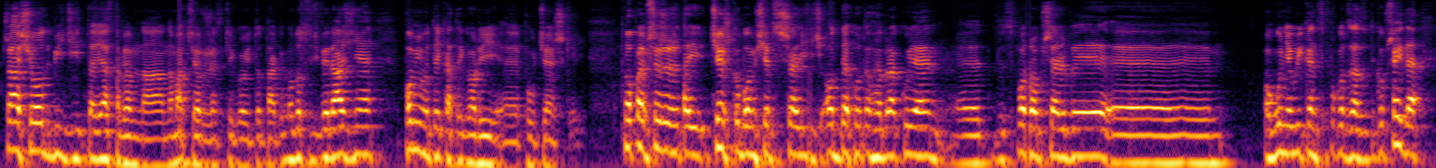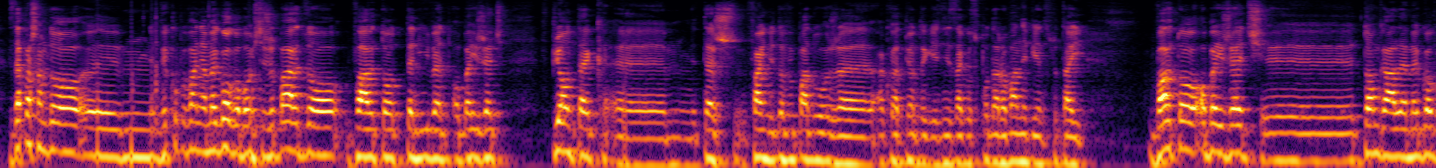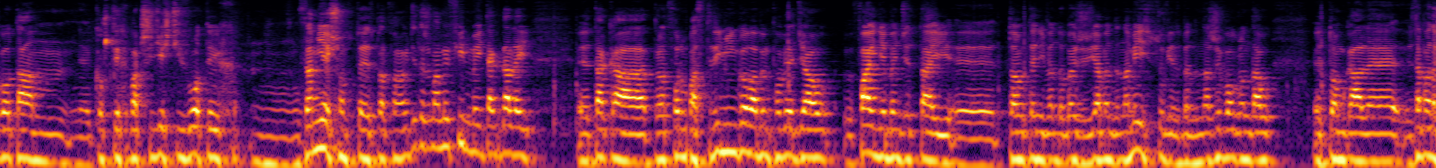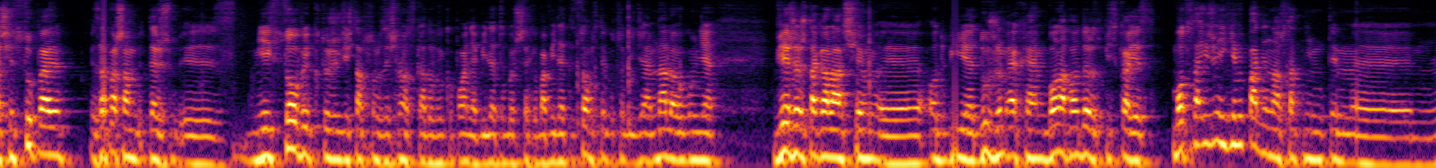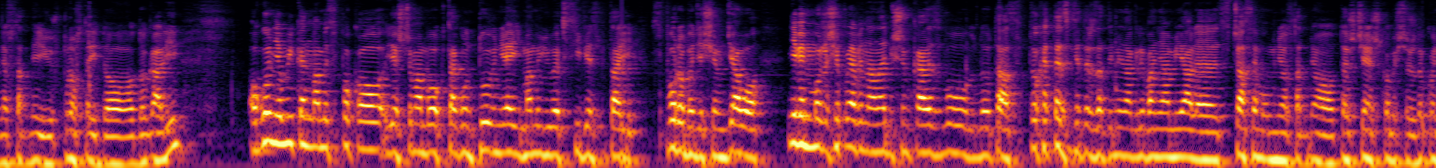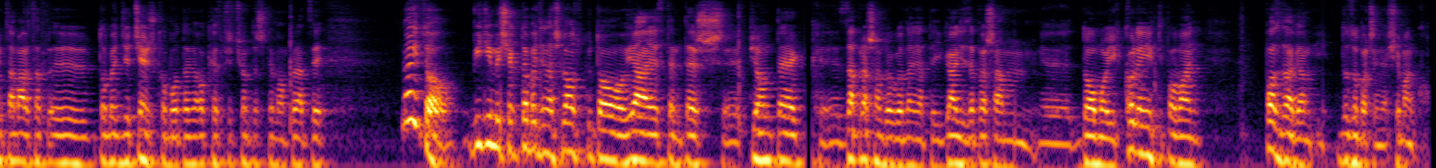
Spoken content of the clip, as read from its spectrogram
Trzeba się odbić i to ja stawiam na, na Marcia Różeńskiego i to tak no dosyć wyraźnie, pomimo tej kategorii e, półciężkiej. No powiem szczerze, że tutaj ciężko było mi się wstrzelić, oddechu trochę brakuje, e, sporo przerwy, e, ogólnie weekend spoko, zaraz do tego przejdę. Zapraszam do e, wykupywania Megogo, bo myślę, że bardzo warto ten event obejrzeć. W piątek też fajnie to wypadło, że akurat piątek jest niezagospodarowany, więc tutaj warto obejrzeć tą galę Megogo tam kosztuje chyba 30 zł mm, za miesiąc, to jest platforma, gdzie też mamy filmy i tak dalej. Yy, Taka platforma streamingowa bym powiedział. Fajnie będzie tutaj yy, tą, ten event obejrzeć. Ja będę na miejscu, więc będę na żywo oglądał yy, tą galę. Zapada się super. Zapraszam też miejscowych, którzy gdzieś tam są ze Śląska do wykupowania biletu, bo jeszcze chyba bilety są z tego co widziałem, no ale ogólnie Wierzę, że ta gala się odbije dużym echem, bo naprawdę rozpiska jest mocna i że nikt nie wypadnie na ostatnim tym, na ostatniej już prostej do, do gali. Ogólnie weekend mamy spoko, jeszcze mamy Octagon turniej, mamy UFC, więc tutaj sporo będzie się działo. Nie wiem, może się pojawi na najbliższym KSW, no teraz trochę tęsknię też za tymi nagrywaniami, ale z czasem u mnie ostatnio też ciężko, myślę, że do końca marca y, to będzie ciężko, bo ten okres przedświąteczny mam pracy. No i co? Widzimy się, kto będzie na Śląsku, to ja jestem też e, w piątek. Zapraszam do oglądania tej gali, zapraszam e, do moich kolejnych typowań. Pozdrawiam i do zobaczenia, siemanko.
